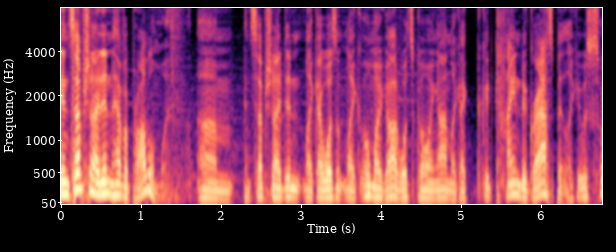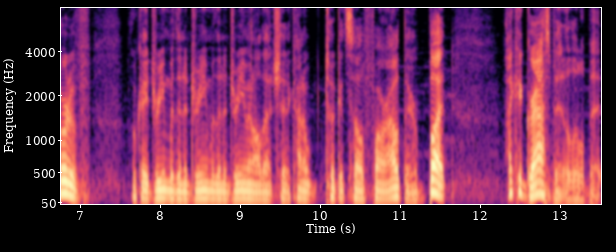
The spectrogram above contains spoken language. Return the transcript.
Inception I didn't have a problem with. Um, Inception I didn't like. I wasn't like, oh my god, what's going on? Like I could kind of grasp it. Like it was sort of okay, dream within a dream within a dream and all that shit. It kind of took itself far out there, but I could grasp it a little bit.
